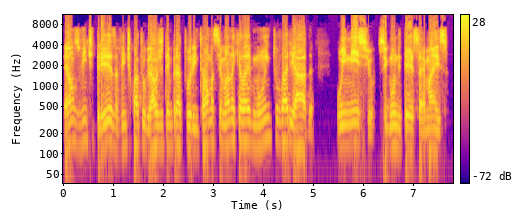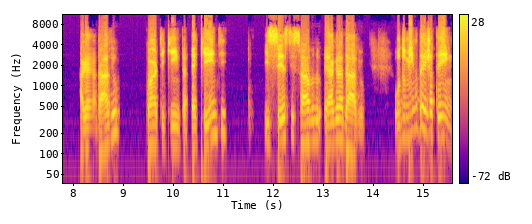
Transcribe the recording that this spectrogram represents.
é uns 23 a 24 graus de temperatura. Então é uma semana que ela é muito variada. O início, segunda e terça, é mais agradável, quarta e quinta é quente, e sexta e sábado é agradável. O domingo daí já tem,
